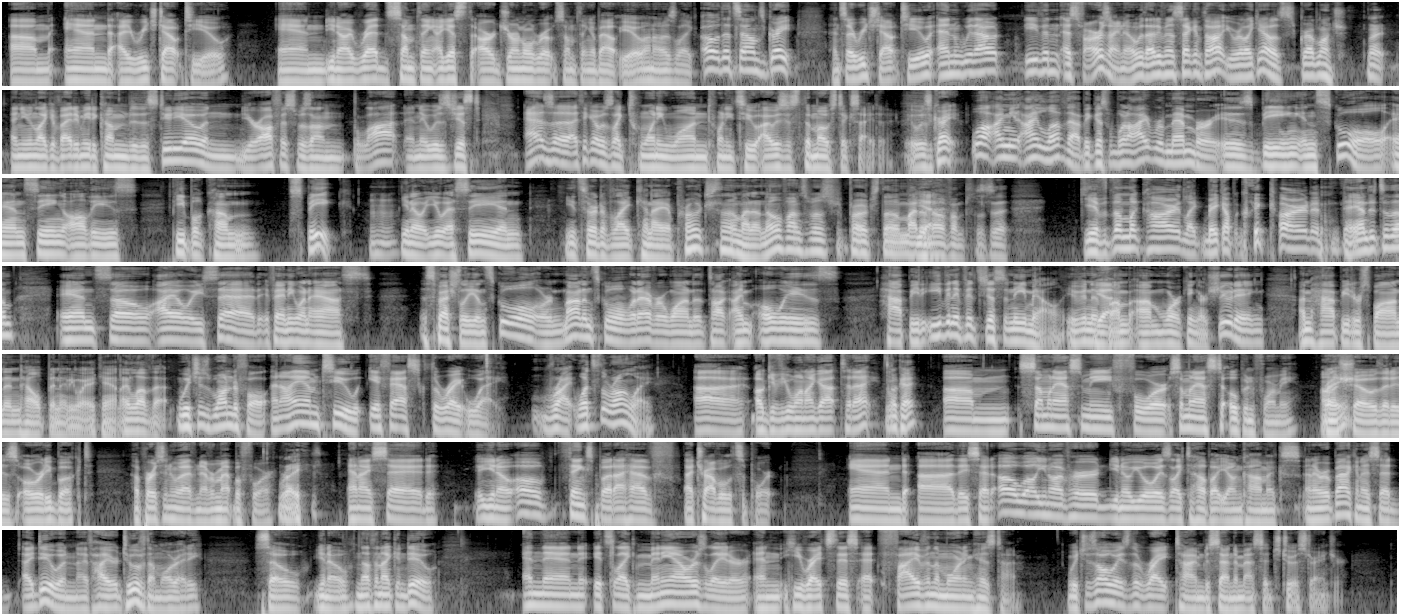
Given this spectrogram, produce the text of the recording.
Um, and I reached out to you, and you know, I read something. I guess our journal wrote something about you, and I was like, "Oh, that sounds great." And so I reached out to you, and without even, as far as I know, without even a second thought, you were like, "Yeah, let's grab lunch." Right. And you like invited me to come to the studio, and your office was on the lot, and it was just. As a, I think I was like 21, 22. I was just the most excited. It was great. Well, I mean, I love that because what I remember is being in school and seeing all these people come speak, mm-hmm. you know, at USC, and you'd sort of like, can I approach them? I don't know if I'm supposed to approach them. I don't Yeah. know if I'm supposed to give them a card, like make up a quick card and hand it to them. And so I always said, if anyone asked, especially in school or not in school, whatever, wanted to talk, I'm always happy to, even if it's just an email, even if Yeah. I'm, I'm working or shooting, I'm happy to respond and help in any way I can. I love that. which is wonderful. And I am too, if asked the right way. Right. What's the wrong way? Uh, I'll give you one I got today. Okay. Um, someone asked me for, someone asked to open for me on a show that is already booked, a person who I've never met before. Right. And I said, you know, oh, thanks, but I have, I travel with support. And uh, they said, oh, well, you know, I've heard, you know, you always like to help out young comics. And I wrote back and I said, I do, and I've hired two of them already. So, you know, nothing I can do. And then it's like many hours later, and he writes this at five in the morning his time, which is always the right time to send a message to a stranger.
